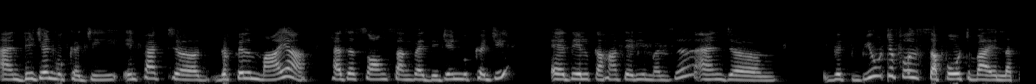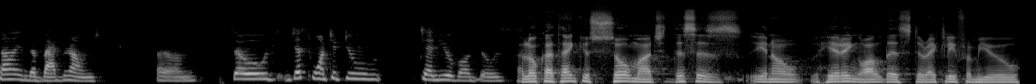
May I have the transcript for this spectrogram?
and Dwijen Mukherjee. In fact, uh, the film Maya has a song sung by Dwijen Mukherjee, "Ae Dil Teri Manzil, and um, with beautiful support by Lata in the background. Um, so just wanted to tell you about those. Aloka, thank you so much. This is, you know, hearing all this directly from you,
